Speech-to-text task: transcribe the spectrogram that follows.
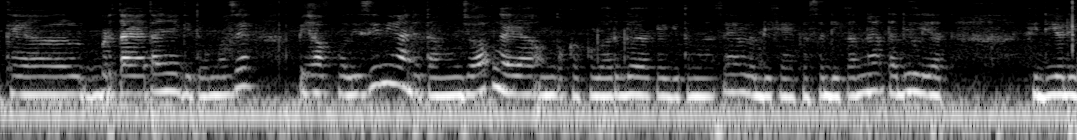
kayak bertanya-tanya gitu. Maksudnya pihak polisi ini ada tanggung jawab nggak ya untuk ke keluarga kayak gitu? Maksudnya lebih kayak kesedih karena tadi lihat video di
